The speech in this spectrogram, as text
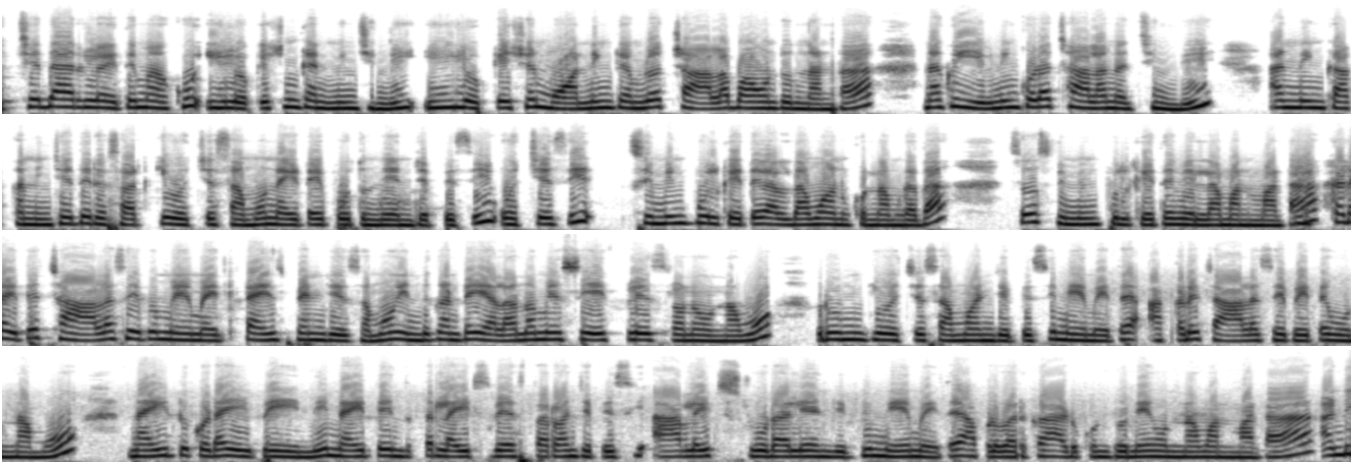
వచ్చే దారిలో అయితే మాకు ఈ లొకేషన్ కనిపించింది. ఈ లొకేషన్ మార్నింగ్ టైం లో చాలా బాగుంటుందంట. నాకు ఈవినింగ్ కూడా చాలా నచ్చింది. అండ్ ఇంకా అక్కడ నుంచి అయితే రిసార్ట్కి వచ్చేసాము. నైట్ అయిపోతుంది అని చెప్పేసి. వచ్చేసి స్విమ్మింగ్ పూల్కి అయితే వెళ్దాము అనుకున్నాం కదా. సో స్విమ్మింగ్ పూల్కి అయితే వెళ్ళాం అనమాట అక్కడైతే చాలా సేపు మేమైతే టైం స్పెండ్ చేసాము. ఎందుకంటే ఎలానో మేము సేఫ్ ప్లేస్లోనే ఉన్నాము. రూమ్కి వచ్చేసాము అని చెప్పేసి మేమైతే అక్కడే చాలా సేపు అయితే ఉన్నాము. నైట్ కూడా అయిపోయింది. నైట్ అయిన తర్వాత లైట్స్ వేస్తారు అని చెప్పేసి ఆ లైట్స్ చూడాలి అని చెప్పి మేమైతే అప్పటి వరకు ఆడుకుంటూనే ఉన్నాం అనమాట అండ్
